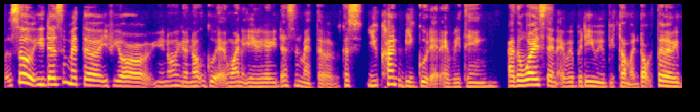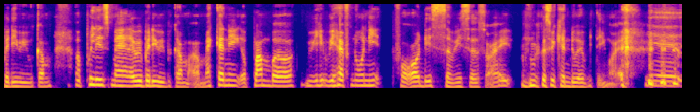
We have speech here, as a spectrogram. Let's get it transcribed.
So it doesn't matter if you're you know you're not good at one area. It doesn't matter because you can't be good at everything. Otherwise then everybody will become a doctor. Everybody will become a policeman. Everybody will become a mechanic a plumber. We, we have no need for all these services right? Because we can do everything right? Yes.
